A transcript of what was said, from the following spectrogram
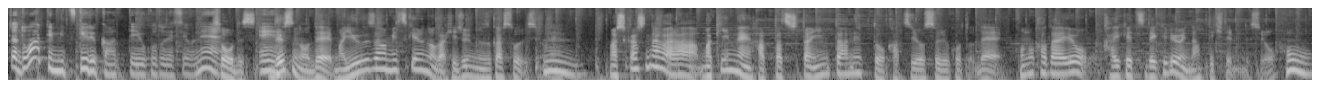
じゃあどうやって見つけるかっていうことですよね。そうです、ええ。ですので、まあ、ユーザーを見つけるのが非常に難しそうですよね。うん。まあ、しかしながら、まあ、近年発達したインターネットを活用することでこの課題を解決できるようになってきてるんですよ。ほ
